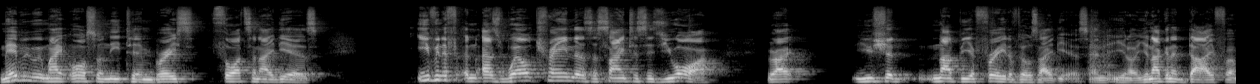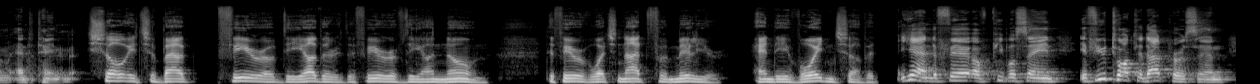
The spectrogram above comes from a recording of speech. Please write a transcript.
Maybe we might also need to embrace thoughts and ideas, even if as well trained as a scientist as you are, right? You should not be afraid of those ideas, and you know you're not going to die from entertaining it. So it's about fear of the other, the fear of the unknown, the fear of what's not familiar and the avoidance of it. Yeah, and the fear of people saying, if you talk to that person,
